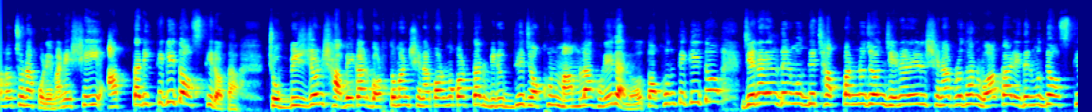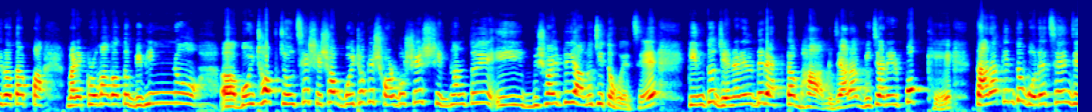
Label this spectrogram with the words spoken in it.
আলোচনা করে মানে সেই আট তারিখ থেকেই তো অস্থিরতা। চব্বিশ জন সাবেক আর বর্তমান সেনা কর্মকর্তার বিরুদ্ধে যখন মামলা হয়ে গেল, তখন থেকেই তো জেনারেলদের মধ্যে ছাপ্পান্ন জন জেনারেল, সেনাপ্রধান, ওয়াকার, এদের মধ্যে অস্থিরতা মানে ক্রমাগত বিভিন্ন আহ, বৈঠক চলছে সেসব বৈঠকে সর্বশেষ সিদ্ধান্তে এই বিষয়টি আলোচিত হয়েছে। কিন্তু জেনারেলদের একটা ভাগ যারা বিচারের পক্ষে তারা কিন্তু বলেছেন যে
